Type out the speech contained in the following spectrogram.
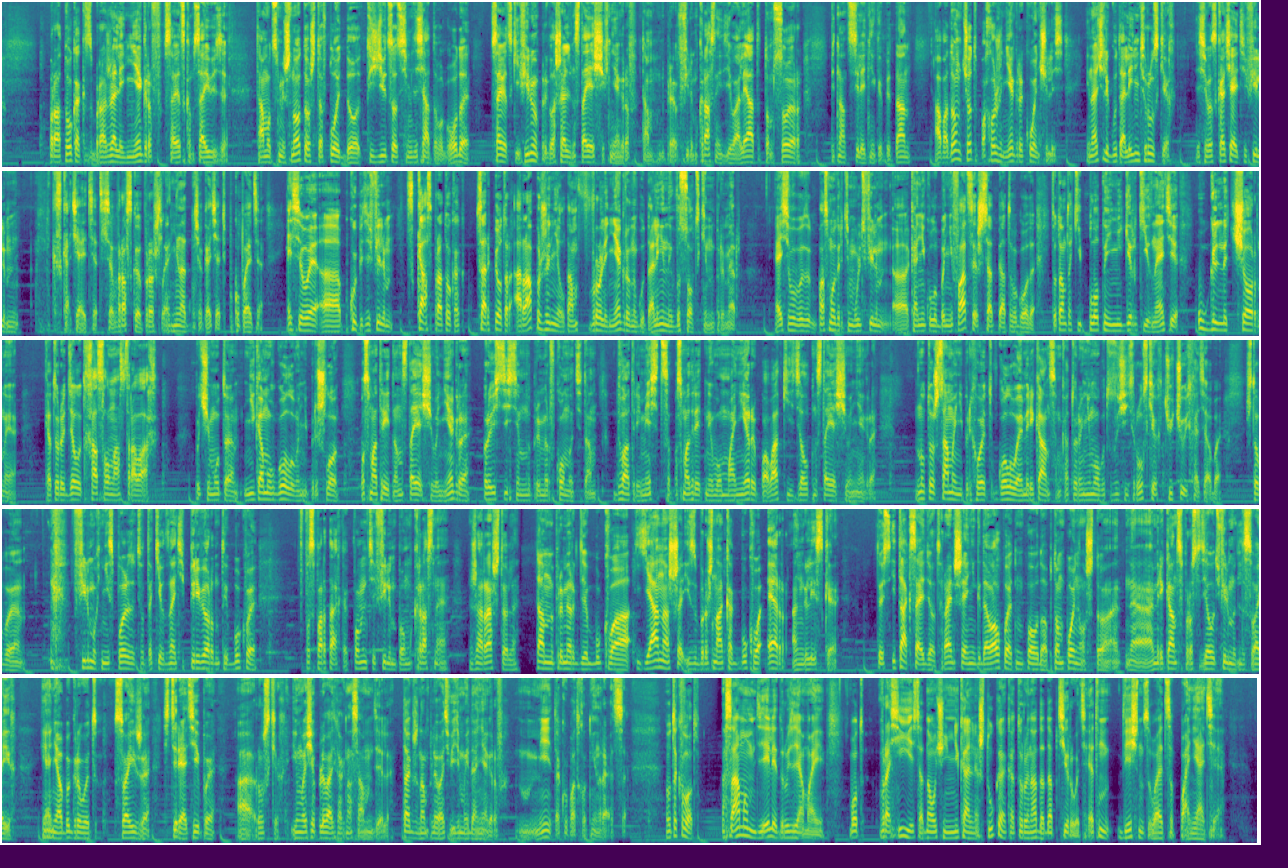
Про то, как изображали негров в Советском Союзе. Там вот смешно то, что вплоть до 1970 года в советские фильмы приглашали настоящих негров. Там, например, фильм «Красные дьяволята», «Том Сойер», «15-летний капитан». А потом что-то, похоже, негры кончились. И начали гуталинить русских. Если вы скачаете фильм скачайте, это все воровское прошлое, не надо ничего качать, покупайте. Если вы э, купите фильм «Сказ про то, как царь Петр арапа женил», там в роли негра на Гуталинин и Высоцкий, например. А если вы посмотрите мультфильм э, «Каникулы Бонифация» 65 -го года, то там такие плотные нигерки, знаете, угольно-черные, которые делают хасл на островах. Почему-то никому в голову не пришло посмотреть на настоящего негра, провести с ним, например, в комнате там 2-3 месяца, посмотреть на его манеры, повадки и сделать настоящего негра. Ну, то же самое не приходит в голову американцам, которые не могут изучить русских чуть-чуть хотя бы, чтобы в фильмах не использовать вот такие вот, знаете, перевернутые буквы в паспортах. Как помните, фильм, по-моему, «Красная жара», что ли? Там, например, где буква «Я» наша изображена как буква «Р» английская. То есть и так сойдет. Раньше я негодовал по этому поводу, а потом понял, что э, американцы просто делают фильмы для своих. И они обыгрывают свои же стереотипы о русских. Им вообще плевать, как на самом деле. Также нам плевать, видимо, и до негров. Мне такой подход не нравится. Ну так вот, на самом деле, друзья мои, вот в России есть одна очень уникальная штука, которую надо адаптировать. Эта вещь называется понятие.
